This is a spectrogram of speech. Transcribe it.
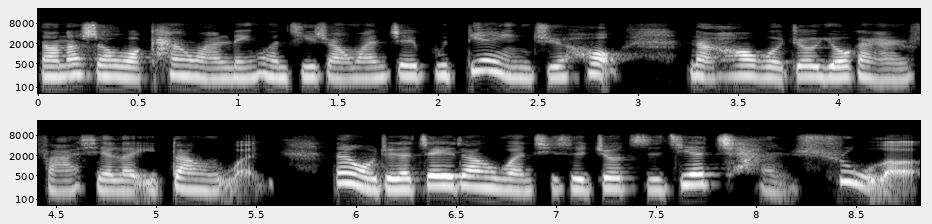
然后那时候我看完《灵魂急转弯》这部电影之后，然后我就有感而发写了一段文。那我觉得这一段文其实就直接阐述了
